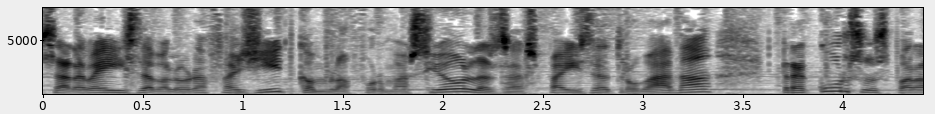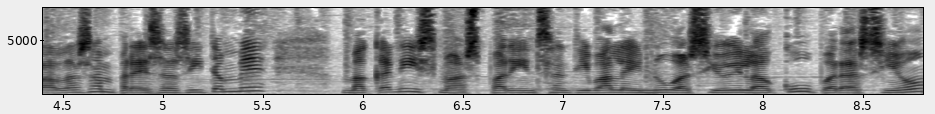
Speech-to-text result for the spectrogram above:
serveis de valor afegit, com la formació, les espais de trobada, recursos per a les empreses i també mecanismes per incentivar la innovació i la cooperació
